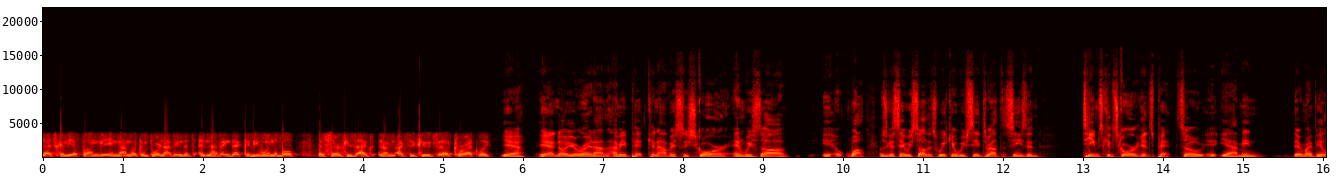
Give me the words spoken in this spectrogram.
that's going to be a fun game. I'm looking forward. I think that's, I think that could be winnable if Syracuse ex, um, executes uh, correctly. Yeah, yeah, no, you're right on. I mean, Pitt can obviously score, and we saw well, I was going to say we saw this weekend. We've seen throughout the season teams can score against Pitt. So yeah, I mean there might be a,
